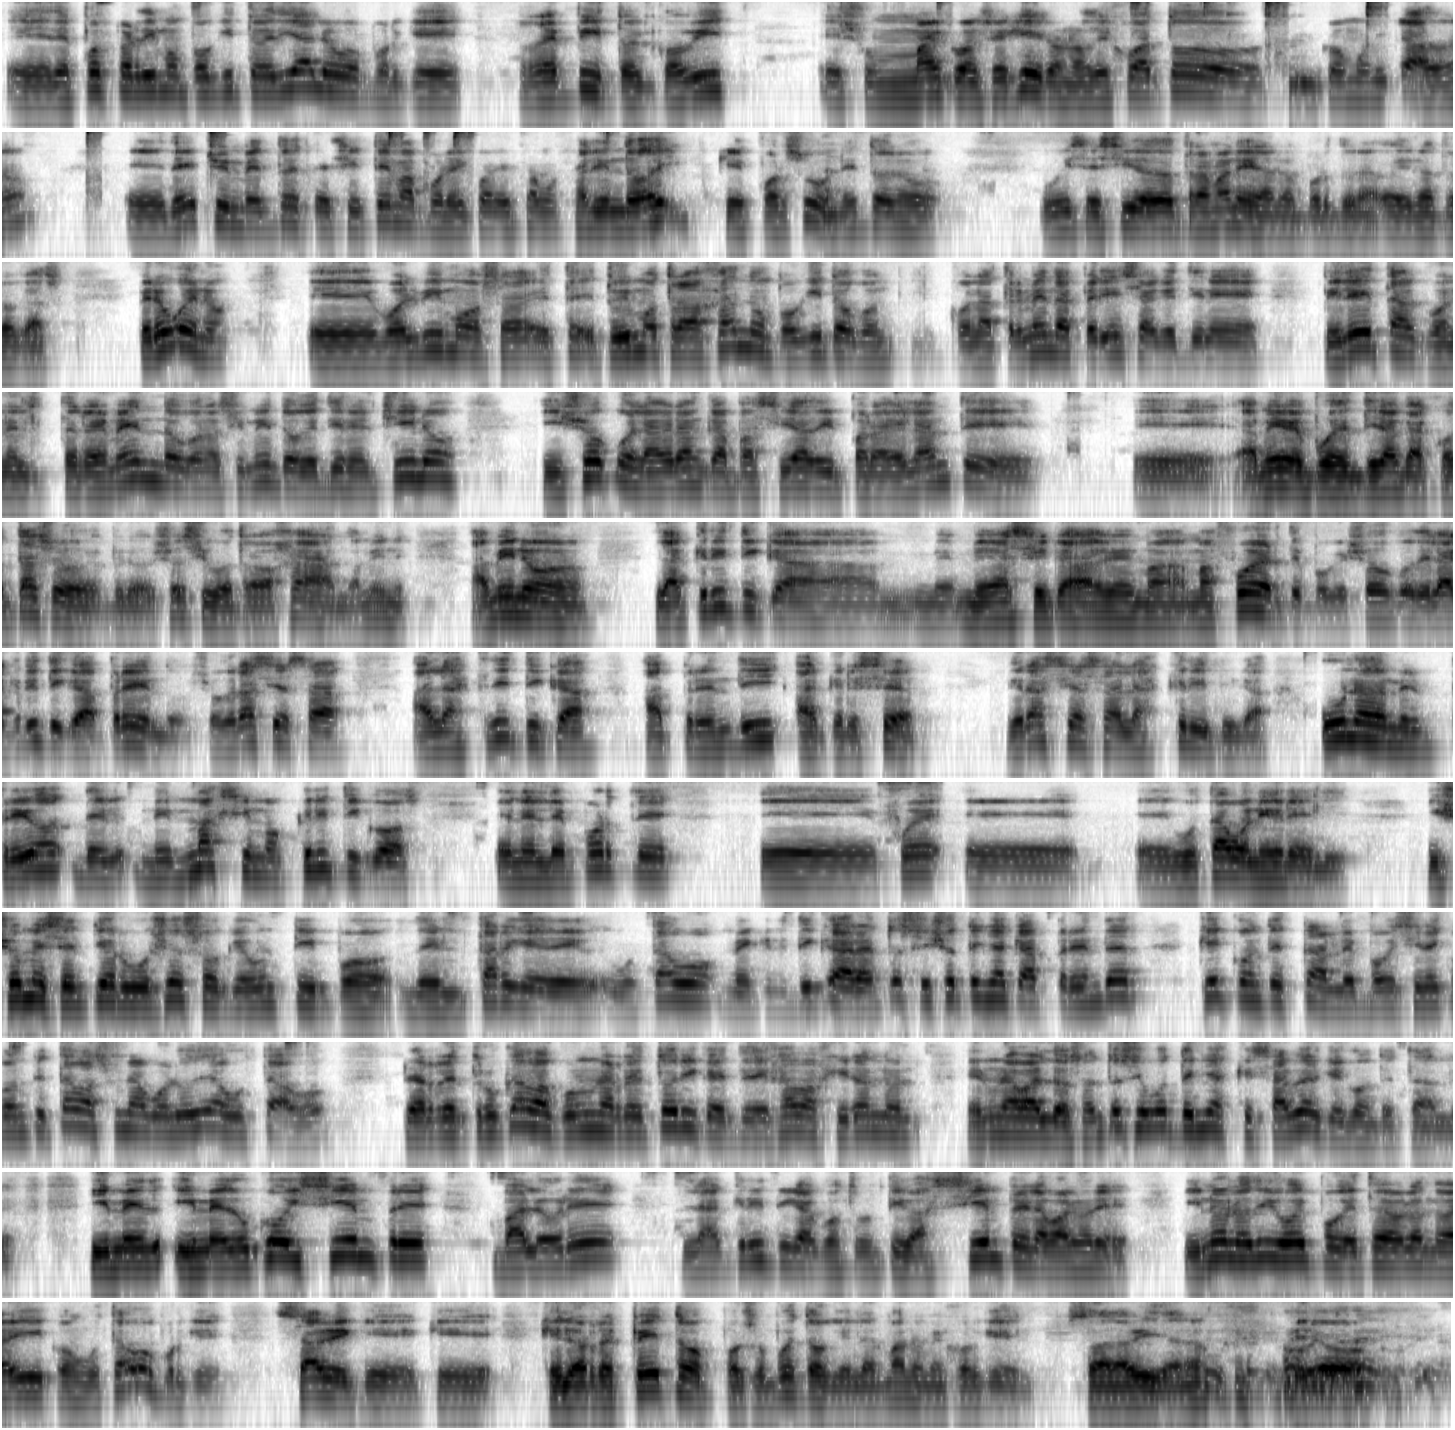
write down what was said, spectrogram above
Eh, después perdimos un poquito de diálogo porque, repito, el COVID es un mal consejero, nos dejó a todos incomunicados, de hecho, inventó este sistema por el cual estamos saliendo hoy, que es por Zoom. Esto no hubiese sido de otra manera en otro caso. Pero bueno, eh, volvimos, a, este, estuvimos trabajando un poquito con, la tremenda experiencia que tiene Pileta, con el tremendo conocimiento que tiene el chino, y yo con la gran capacidad de ir para adelante. Eh, a mí me pueden tirar cascotazos, pero yo sigo trabajando. A mí, a mí no, la crítica me, hace cada vez más, fuerte, porque yo de la crítica aprendo. Yo gracias a las críticas aprendí a crecer gracias a las críticas. Uno de mis, máximos críticos en el deporte eh, fue eh, eh, Gustavo Negrelli. Y yo me sentí orgulloso que un tipo del target de Gustavo me criticara. Entonces yo tenía que aprender qué contestarle, porque si le contestabas una boludea a Gustavo, te retrucaba con una retórica y te dejaba girando en, una baldosa. Entonces vos tenías que saber qué contestarle. Y me, y me educó y siempre valoré la crítica constructiva, siempre la valoré. Y no lo digo hoy porque estoy hablando ahí con Gustavo, porque sabe que, lo respeto, por supuesto que el hermano es mejor que él, toda la vida, ¿no? Pero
